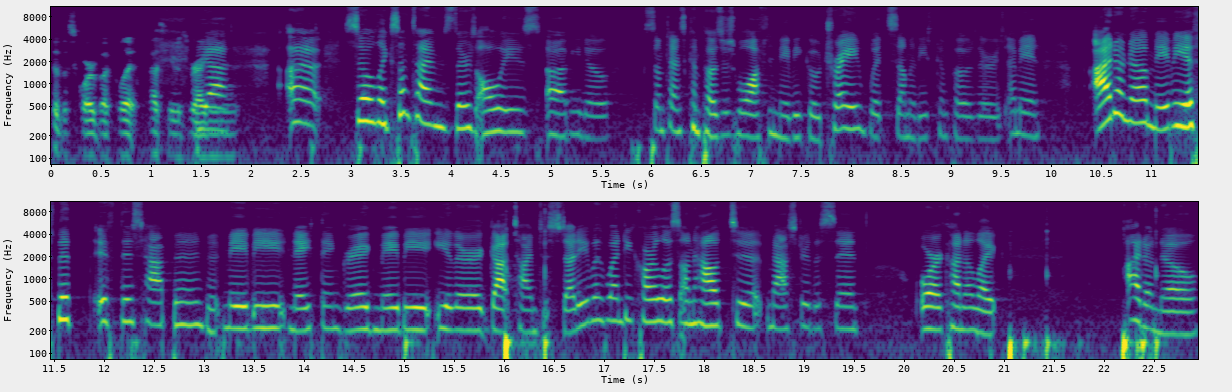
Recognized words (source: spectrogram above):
to the score booklet as he was writing Yeah. it. Uh, so like sometimes there's always, um, you know, sometimes composers will often maybe go train with some of these composers. I mean, I don't know, maybe if that if this happened, but maybe Nathan Grigg maybe either got time to study with Wendy Carlos on how to master the synth, or kind of like, I don't know.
